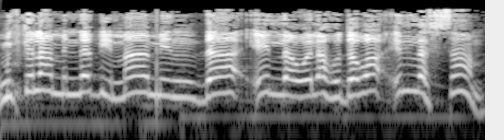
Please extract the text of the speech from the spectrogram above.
من كلام النبي ما من داء إلا وله دواء إلا السام.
